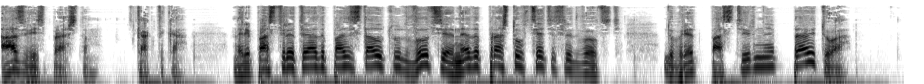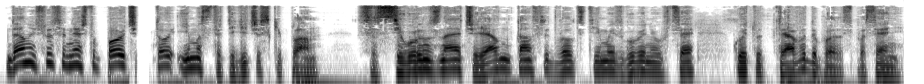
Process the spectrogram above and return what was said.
аз ви изпращам. Как така? Нали пастира трябва да пази стадото от вълци, а не да праща овцете сред вълците? Добрият пастир не прави това. Да, но Исус е нещо повече. Той има стратегически план. Със сигурност знае, че явно там сред вълците има изгубени овце, които трябва да бъдат спасени.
